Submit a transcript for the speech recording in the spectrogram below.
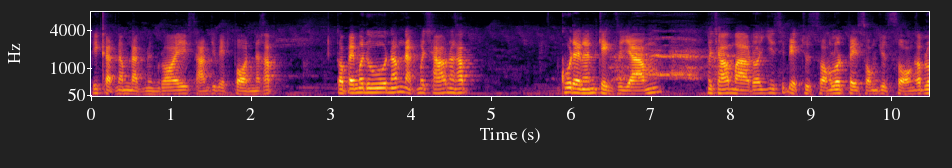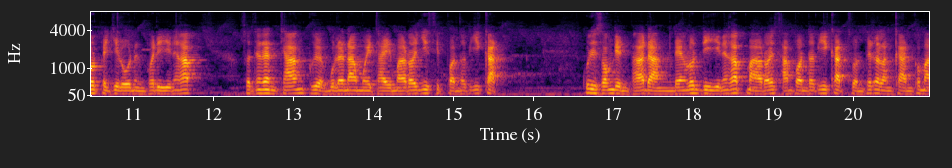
พิกัดน้ำหนัก131ปอนด์นะครับ ต่อไปมาดูน้ำหนักเมื่อเช้านะครับ คู่ใดนั้นเก่งสยามเมื่อเช้ามา121.2ลดไป2.2ครับลดไปกิโลหนึ่งพอดีนะครับ ส่วนทางด้านช้างเผือกบุรณามวยไทยมา120ปอนด์ทพิกัด คู่ที่2เด่นผาดังแดงรถดีนะครับมา103ปอนด์ทพิกัด ส่วนเพชรอลังการก็มา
